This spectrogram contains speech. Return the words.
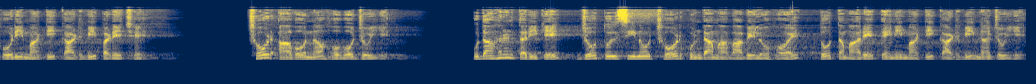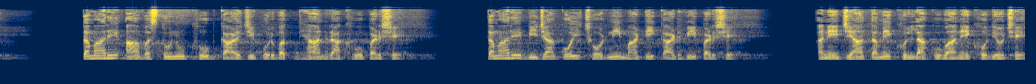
થોડી માટી કાઢવી પડે છે. છોડ આવો ન હોવો જોઈએ. ઉદાહરણ તરીકે, જો તુલસીનો છોડ કુંડામાં વાવેલો હોય, તો તમારે તેની માટી કાઢવી ન જોઈએ. તમારે આ વસ્તુનું ખૂબ કાળજીપૂર્વક ધ્યાન રાખવું પડશે. તમારે બીજા કોઈ છોડની માટી કાઢવી પડશે. અને જ્યાં તમે ખુલ્લા કૂવાને ખોદ્યો છે,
